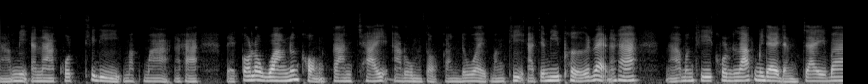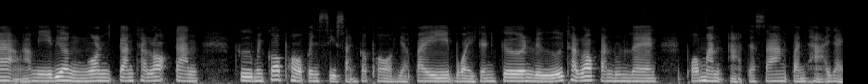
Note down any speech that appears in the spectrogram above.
นะมีอนาคตที่ดีมาก ๆ นะคะ แต่ก็ระวังเรื่องของการใช้อารมณ์ต่อกันด้วย บางทีอาจจะมีเผลอแหละนะคะนะบางทีคนรักไม่ได้ดั่งใจบ้างนะมีเรื่องงอนกันทะเลาะกัน คือมันก็พอเป็นสีสันก็พอ อย่าไปบ่อยกันเกิน หรือทะเลาะกันรุนแรง เพราะมันอาจจะสร้างปัญหาใหญ่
